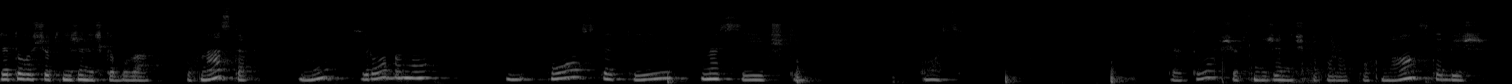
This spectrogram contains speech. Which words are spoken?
Для того, щоб сніжиночка була пухнаста, ми зробимо ось такі насічки. Ось. Для того, щоб сніжиночка була пухнаста, більш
